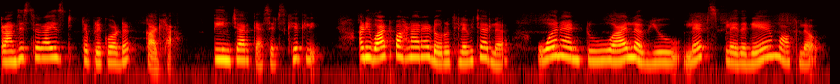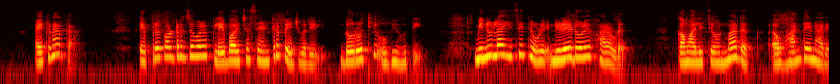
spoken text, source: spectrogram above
ट्रान्झिस्टराइज्ड टेप रेकॉर्डर काढला. तीन चार कॅसेट्स घेतली. आणि वाट पाहणाऱ्या डोरोथीला विचारलं one and two I love you let's play the game of love ऐकणार का? टेप रेकॉर्डरजवळ प्लेबॉयच्या सेंटर पेजवरील डोरोथी उभी होती. मिनूला हिचे निळे निळे डोळे फार आवडत. कमालीचे उन्मादक आव्हान देणारे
